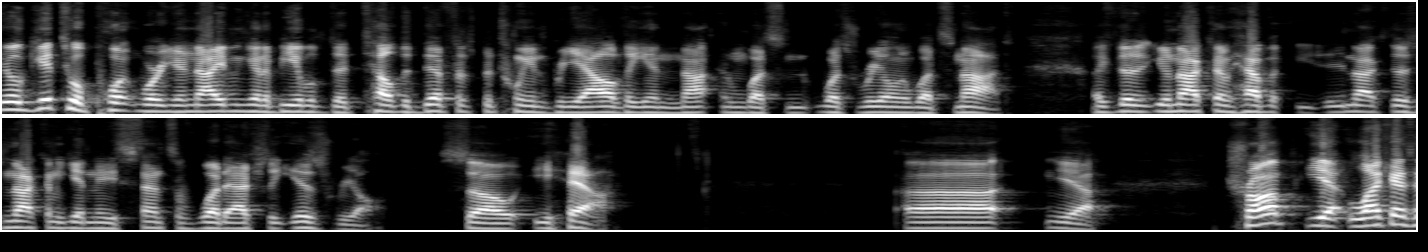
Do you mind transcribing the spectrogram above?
it'll get to a point where you're not even going to be able to tell the difference between reality and not and what's what's real and what's not. Like there, you're not going to have you're not there's not going to get any sense of what actually is real. So yeah, uh, yeah. Trump, yeah, like I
